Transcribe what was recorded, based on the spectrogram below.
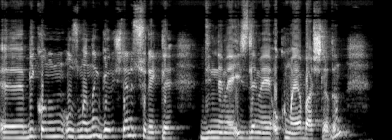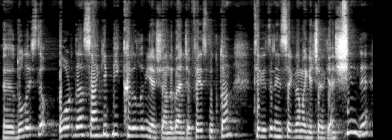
e, bir konunun uzmanının görüşlerini sürekli dinlemeye, izlemeye, okumaya başladın. E, dolayısıyla orada sanki bir kırılım yaşandı bence Facebook'tan Twitter, Instagram'a geçerken. Şimdi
